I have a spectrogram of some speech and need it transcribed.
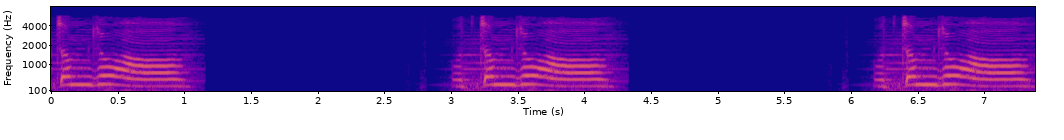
어쩜 좋아. 어쩜 좋아. 어쩜 좋아.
